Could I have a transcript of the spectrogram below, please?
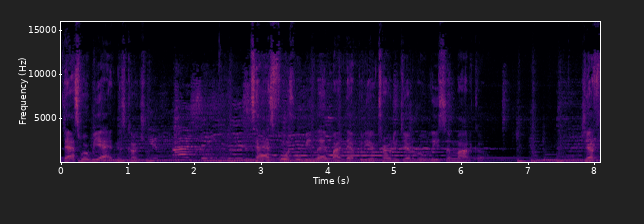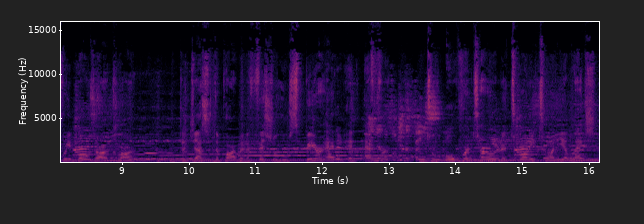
That's where we at in this country. The task force will be led by Deputy Attorney General Lisa Monaco. Jeffrey Bossert Clark, the Justice Department official who spearheaded an effort to overturn the 2020 election,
